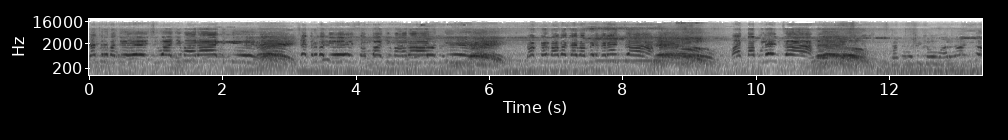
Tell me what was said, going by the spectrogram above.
छत्रपती शिवाजी महाराज की छत्रपती संभाजी महाराज की डॉक्टर बाबासाहेब आंबेडकरांचा महात्मा फुलेंचा छत्रपती शाहू महाराजांचा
